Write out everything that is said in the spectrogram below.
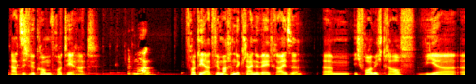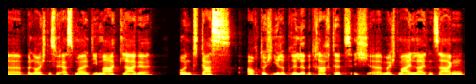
Herzlich willkommen, Frau Terhardt. Guten Morgen. Frau Terhardt, wir machen eine kleine Weltreise. Ähm, ich freue mich drauf. Wir äh, beleuchten zuerst mal die Marktlage und das auch durch Ihre Brille betrachtet. Ich äh, möchte mal einleitend sagen,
